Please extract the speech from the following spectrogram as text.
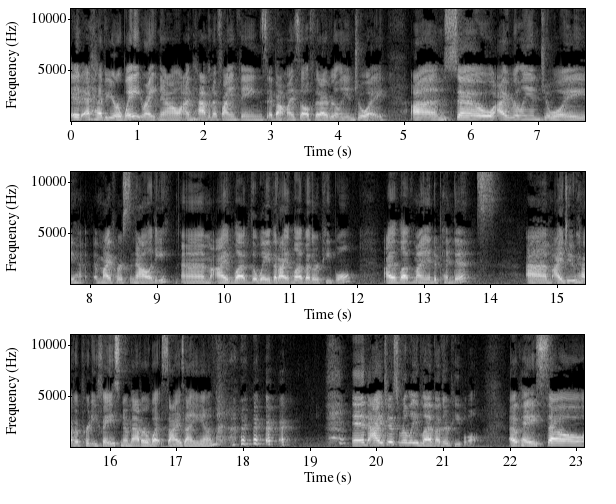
at a heavier weight right now, I'm having to find things about myself that I really enjoy. Um, so I really enjoy my personality. Um, I love the way that I love other people. I love my independence. Um, I do have a pretty face no matter what size I am. and I just really love other people. Okay, so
